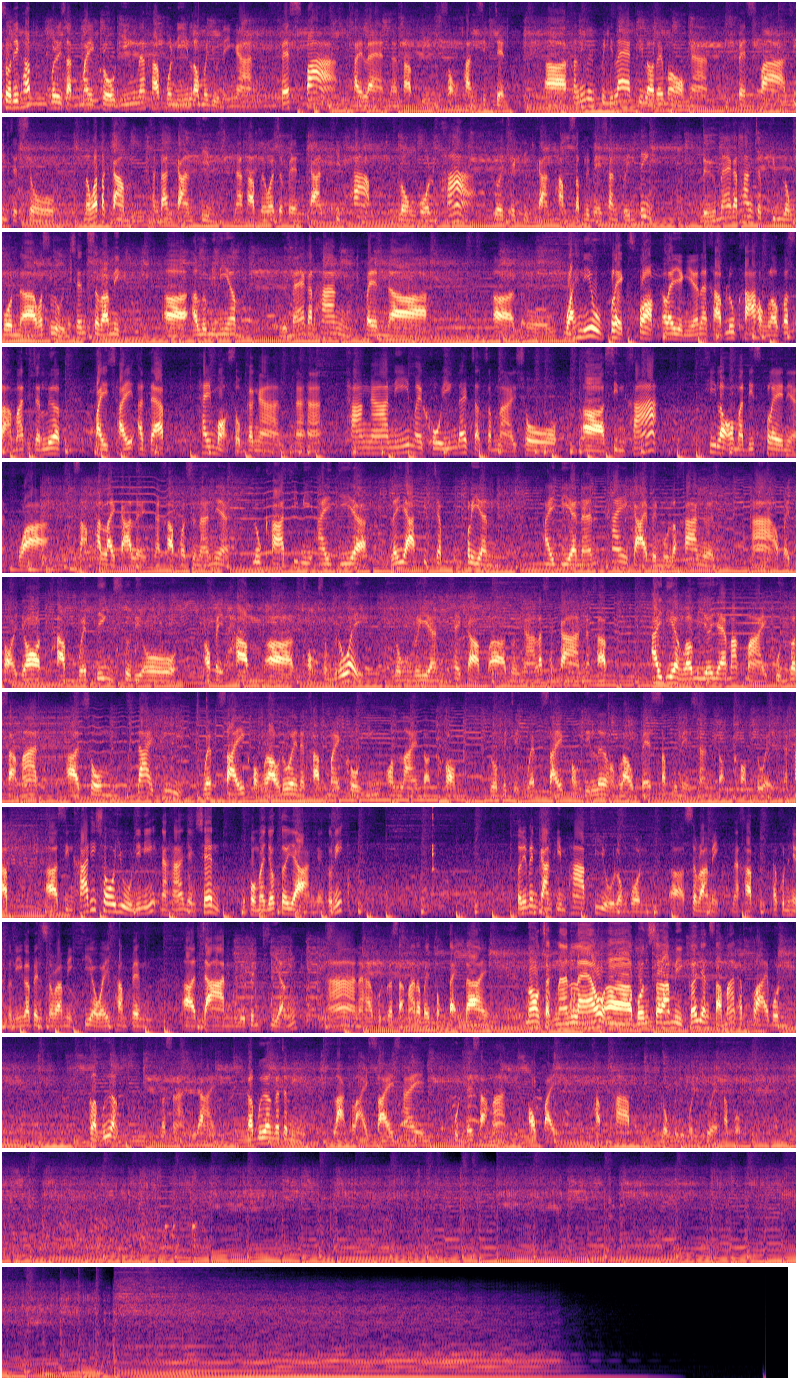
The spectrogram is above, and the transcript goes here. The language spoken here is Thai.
สวัสดีครับ บริษัทไมโครอิงนะครับ วันนี้เรามาอยู่ในงาน FESPA Thailand นะครับ ปี 2017 ครั้งนี้เป็นปีแรกที่เราได้มาออกงาน FESPA ที่จะโชว์นวัตกรรมทางด้านการพิมพ์นะครับ ไม่ว่าจะเป็นการพิมพ์ภาพลงบนผ้า โดยเทคนิคการทำ sublimation printing หรือแม้กระทั่งจะพิมพ์ลงบนวัสดุอย่างเช่นเซรามิกอลูมิเนียม หรือแม้กระทั่งเป็น ไวนิลเฟล็กซ์ฟอกอะไรอย่างเงี้ยนะครับ ลูกค้าของเราก็สามารถที่จะเลือกไปใช้ Adapt ให้เหมาะสมกับงานนะฮะ ทางงานนี้ Micro Ink ได้จัดจำหน่ายโชว์สินค้าที่เราเอามาดิสเพลย์เนี่ยกว่า 3,000 รายการเลยนะครับ เพราะฉะนั้นเนี่ยลูกค้าที่มีไอเดีย และอยากที่จะเปลี่ยนไอเดียนั้นให้กลายเป็นมูลค่าเงินอ่าเอาไปต่อยอดทำ Wedding Studio เอาไปทำอของชำร่วย โรงเรียนให้กับหน่วยงานราชการนะครับ ไอเดียของเรามีเยอะแยะมากมาย คุณก็สามารถชมได้ที่เว็บไซต์ของเราด้วยนะครับ microinkonline.com รวมไปถึงเว็บไซต์ของดีลเลอร์ของเรา bestsublimation.com ด้วยนะครับสินค้าที่โชว์อยู่นนี้นะฮะอย่างเช่น ผมมายกตัวอย่างอย่างตัวนี้ ตัวนี้เป็นการพิมพ์ภาพที่อยู่ลงบนเซรามิกนะครับ ถ้าคุณเห็นตัวนี้ก็เป็นเซรามิกที่เอาไว้ทำเป็นจานหรือเป็นเขียง อ่านะครับคุณก็สามารถเอาไปตกแต่งได้ นอกจากนั้นแล้วบนเซรามิกก็ยังสามารถแอพพลายบนกระเบื้องลักษณะนี้ได้ กระเบื้องก็จะมีหลากหลายไซส์ให้คุณได้สามารถเอาไปทำภาพลงไปอยู่บนนี้ด้วยครับผม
